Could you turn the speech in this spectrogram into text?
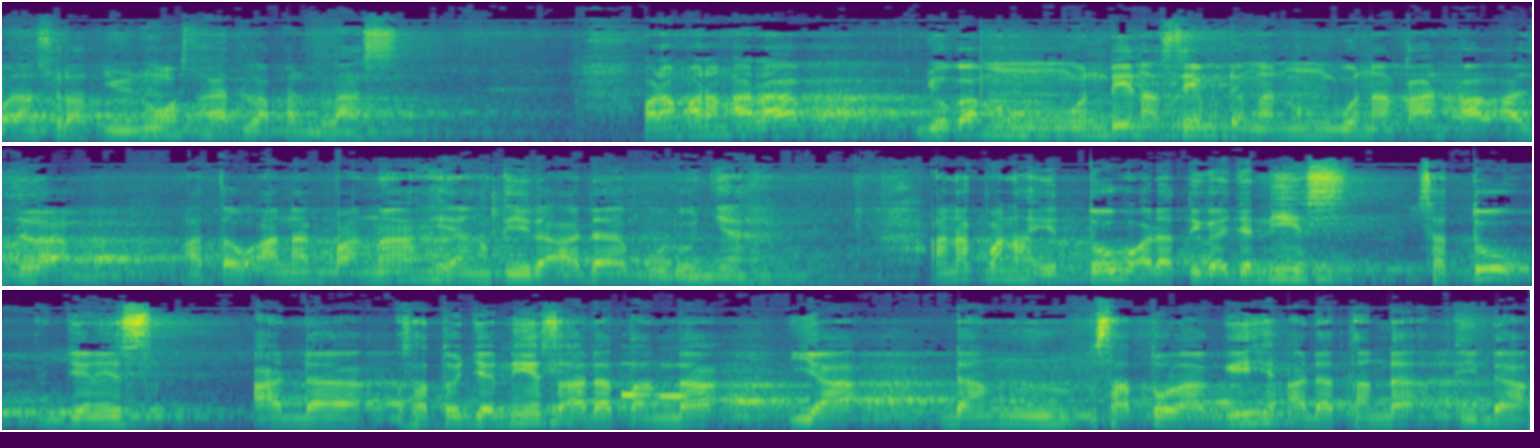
Quran surat Yunus ayat 18. Orang-orang Arab juga mengundi nasib dengan menggunakan al-azlam atau anak panah yang tidak ada bulunya. Anak panah itu ada tiga jenis. Satu jenis ada satu jenis ada tanda ya dan satu lagi ada tanda tidak.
